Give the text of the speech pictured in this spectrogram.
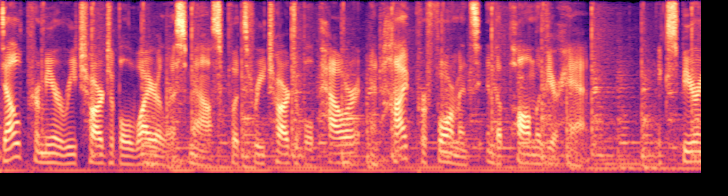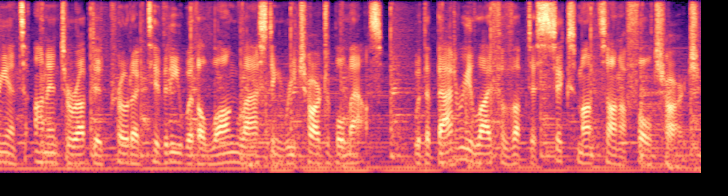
Dell Premier Rechargeable Wireless Mouse puts rechargeable power and high performance in the palm of your hand. Experience uninterrupted productivity with a long-lasting rechargeable mouse with a battery life of up to six months on a full charge.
